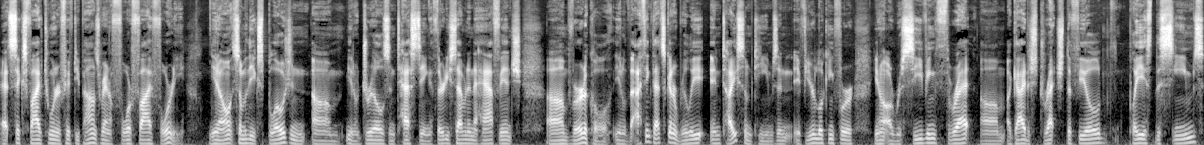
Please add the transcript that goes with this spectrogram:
at 6'5, 250 pounds, ran a 4'5, 40 you know some of the explosion um, you know drills and testing a 37 and a half inch um, vertical you know i think that's going to really entice some teams. And if you're looking for you know a receiving threat um, a guy to stretch the field play the seams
